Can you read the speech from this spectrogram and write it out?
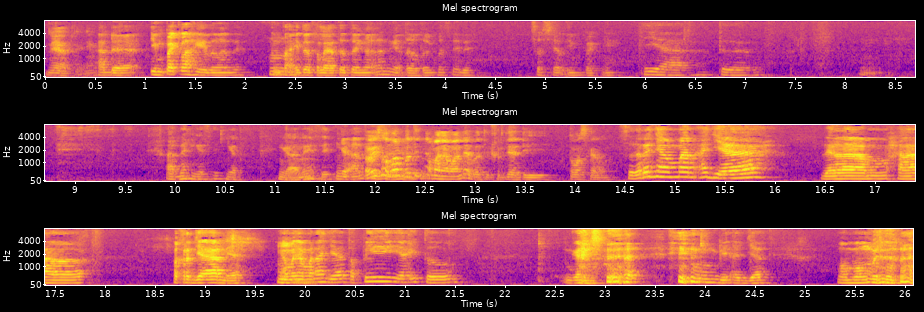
Ya, kayaknya. ada impact lah gitu kan. Entah Hmm. itu terlihat atau enggak kan nggak tahu tapi pasti ada social impactnya. iya tuh aneh gak sih nggak nggak aneh sih Nggak aneh. Tapi sama berarti nyaman-nyamannya berarti kerja di tempat sekarang. sebenarnya nyaman aja dalam hal pekerjaan ya Hmm. nyaman-nyaman aja tapi ya itu nggak ada yang diajak ngomong beneran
